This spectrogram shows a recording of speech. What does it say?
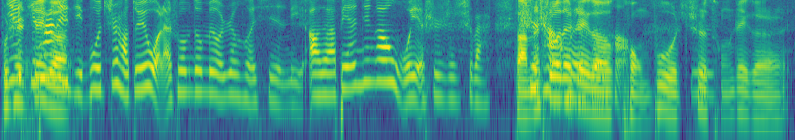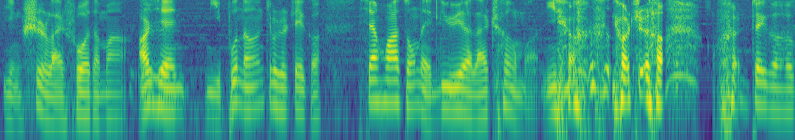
不因为其他那几部至少对于我来说都没有任何吸引力。哦，对吧？变形金刚五也是是是吧？咱们说的这个恐怖是嗯从这个影视来说的吗？而且嗯你不能就是这个鲜花总得绿叶来衬嘛，你要 你要知道国这个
